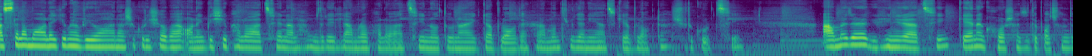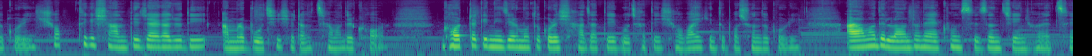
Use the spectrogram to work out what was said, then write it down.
আসসালামু আলাইকুম এভরিওয়ান, আশা করি সবাই অনেক বেশি ভালো আছেন। আলহামদুলিল্লাহ, আমরা ভালো আছি। নতুন আরেকটা ব্লগ দেখার আমন্ত্রণ জানিয়ে আজকে ব্লগটা শুরু করছি। আমরা যারা গৃহিণীরা আছি, কেন ঘর সাজাতে পছন্দ করি? সব থেকে শান্তির জায়গা যদি আমরা বুঝি, সেটা হচ্ছে আমাদের ঘর। ঘরটাকে নিজের মতো করে সাজাতে, গোছাতে সবাই কিন্তু পছন্দ করি। আর আমাদের লন্ডনে এখন সিজন চেঞ্জ হয়েছে।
